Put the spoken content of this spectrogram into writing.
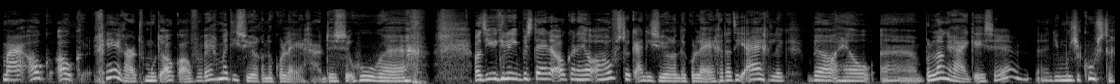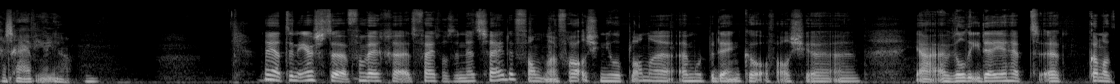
Maar ook, ook Gerard moet ook overweg met die zeurende collega. Dus hoe... Uh, want jullie besteden ook een heel hoofdstuk aan die zeurende collega... dat die eigenlijk wel heel uh, belangrijk is, hè? Uh, die moet je koesteren, schrijven jullie. Nou ja, ten eerste vanwege het feit wat we net zeiden... van vooral als je nieuwe plannen moet bedenken... of als je ja, wilde ideeën hebt... kan het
